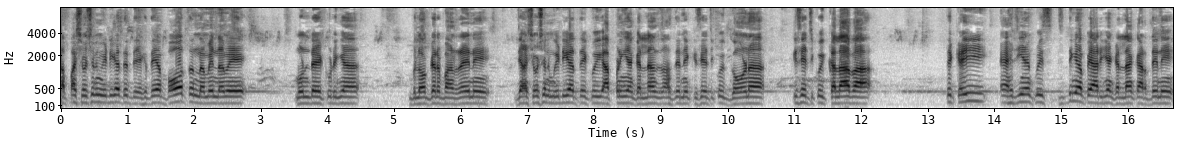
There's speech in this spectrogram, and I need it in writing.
ਆਪਾਂ ਸੋਸ਼ਲ ਮੀਡੀਆ ਤੇ ਦੇਖਦੇ ਆ ਬਹੁਤ ਨਵੇਂ-ਨਵੇਂ ਮੁੰਡੇ, ਕੁੜੀਆਂ, ਬਲੌਗਰ ਬਣ ਰਹੇ ਨੇ ਜਾਂ ਸੋਸ਼ਲ ਮੀਡੀਆ ਤੇ ਕੋਈ ਆਪਣੀਆਂ ਗੱਲਾਂ ਦੱਸਦੇ ਨੇ, ਕਿਸੇ 'ਚ ਕੋਈ ਗਾਉਣਾ, ਕਿਸੇ 'ਚ ਕੋਈ ਕਲਾ ਵਾ ਤੇ ਕਈ ਇਹੋ ਜਿਹੀਆਂ ਕੋਈ ਸਿੱਧੀਆਂ ਪਿਆਰੀਆਂ ਗੱਲਾਂ ਕਰਦੇ ਨੇ,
